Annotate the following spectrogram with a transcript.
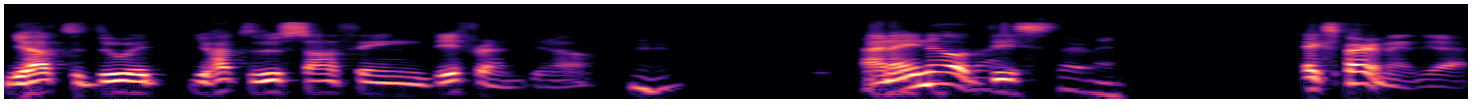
you have to do it, you have to do something different, you know. Mhm. And I know Try, this experiment. experiment, yeah.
